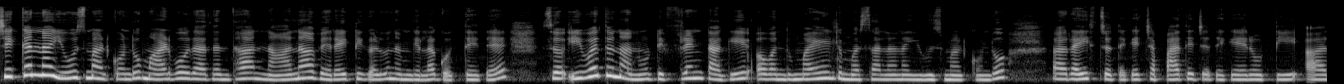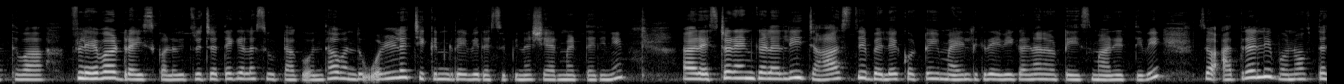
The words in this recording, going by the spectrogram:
ಚಿಕನ್ನ ಯೂಸ್ ಮಾಡಿಕೊಂಡು ಮಾಡ್ಬೋದಾದಂಥ ನಾನಾ ವೆರೈಟಿಗಳು ನಮಗೆಲ್ಲ ಗೊತ್ತೇ ಇದೆ ಸೊ, ಇವತ್ತು ನಾನು ಡಿಫ್ರೆಂಟಾಗಿ ಒಂದು ಮೈಲ್ಡ್ ಮಸಾಲಾನ ಯೂಸ್ ಮಾಡಿಕೊಂಡು ರೈಸ್ ಜೊತೆಗೆ, ಚಪಾತಿ ಜೊತೆಗೆ, ರೊಟ್ಟಿ ಅಥವಾ ಫ್ಲೇವರ್ಡ್ ರೈಸ್ಗಳು ಇದ್ರ ಜೊತೆಗೆಲ್ಲ ಸೂಟ್ ಆಗುವಂಥ ಒಂದು ಒಳ್ಳೆ ಚಿಕನ್ ಗ್ರೇವಿ ರೆಸಿಪಿನ ಶೇರ್ ಮಾಡ್ತಾಯಿದ್ದೀನಿ ರೆಸ್ಟೋರೆಂಟ್ಗಳಲ್ಲಿ ಜಾಸ್ತಿ ಬೆಲೆ ಕೊಟ್ಟು ಈ ಮೈಲ್ಡ್ ಗ್ರೇವಿಗಳನ್ನ ನಾವು ಟೇಸ್ಟ್ ಮಾಡಿರ್ತೀವಿ. ಸೊ, ಅದರಲ್ಲಿ ಒನ್ ಆಫ್ ದ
